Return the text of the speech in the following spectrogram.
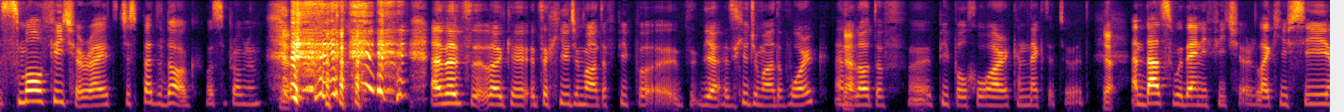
small feature, right? Just pet the dog. What's the problem? Yeah. and it's uh, like a, it's a huge amount of people. It's, yeah, it's a huge amount of work and Yeah. a lot of uh, people who are connected to it. Yeah. And that's with any feature. Like you see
